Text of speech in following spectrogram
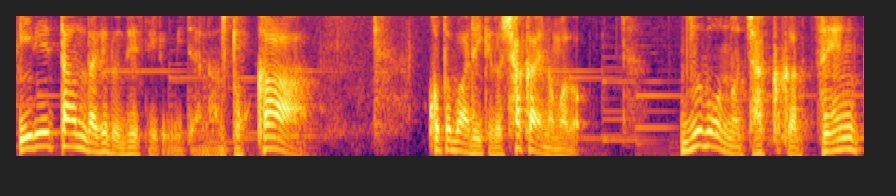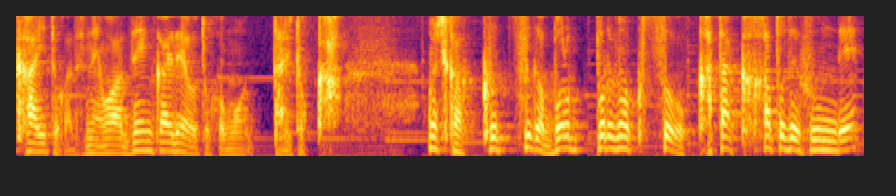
入れたんだけど出てるみたいなとか、言葉悪いけど社会の窓。ズボンのチャックが全開とかですね。わ、全開だよとか思ったりとか。もしくは靴がボロボロの靴を片かかとで踏んで、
